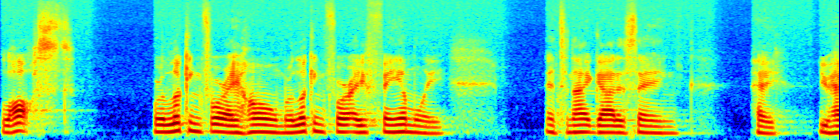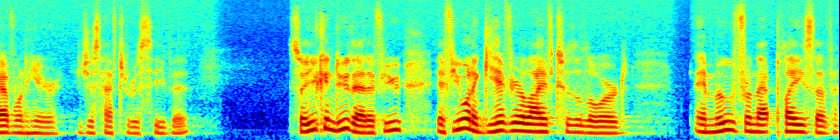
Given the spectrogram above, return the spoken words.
lost. We're looking for a home, we're looking for a family. And tonight, God is saying, hey, you have one here. You just have to receive it. So you can do that if you if you want to give your life to the Lord and move from that place of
